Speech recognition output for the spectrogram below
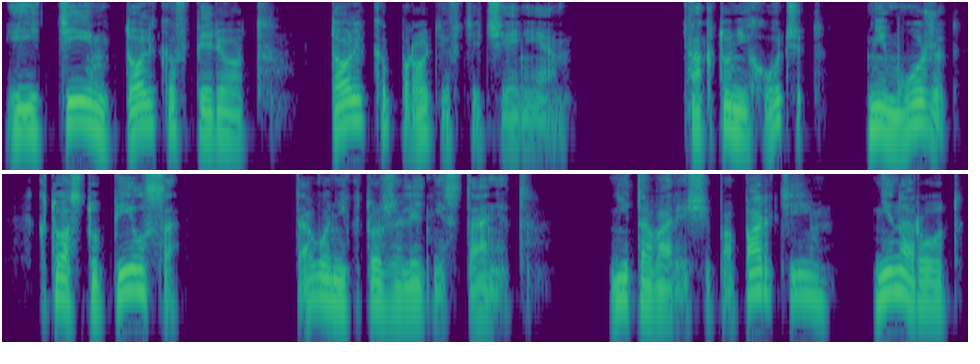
И идти им только вперед, только против течения. А кто не хочет, не может, кто оступился, того никто жалеть не станет. Ни товарищи по партии, ни народ,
